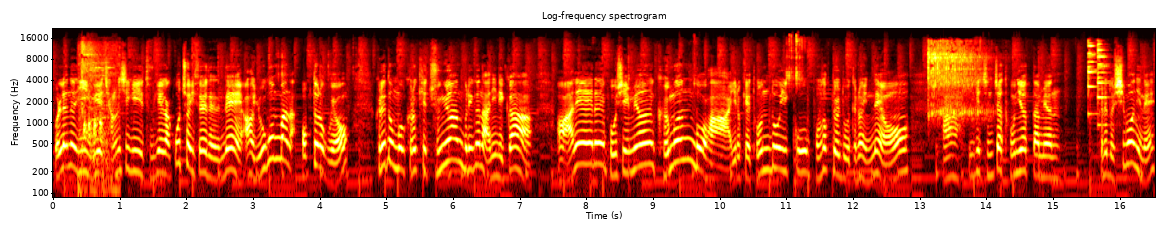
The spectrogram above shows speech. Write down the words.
원래는 이 위에 장식이 두 개가 꽂혀 있어야 되는데 아 요것만 없더라고요. 그래도 뭐 그렇게 중요한 브릭은 아니니까 어, 안에를 보시면 금은 보화 이렇게 돈도 있고 보석들도 들어있네요. 아 이게 진짜 돈이었다면 그래도 10원이네.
